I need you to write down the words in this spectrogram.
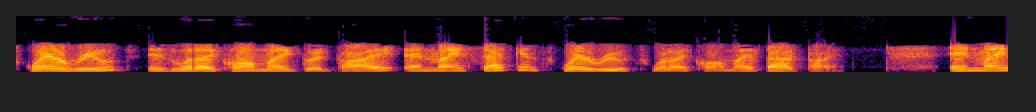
square root is what I call my good pie, and my second square root is what I call my bad pie. In my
